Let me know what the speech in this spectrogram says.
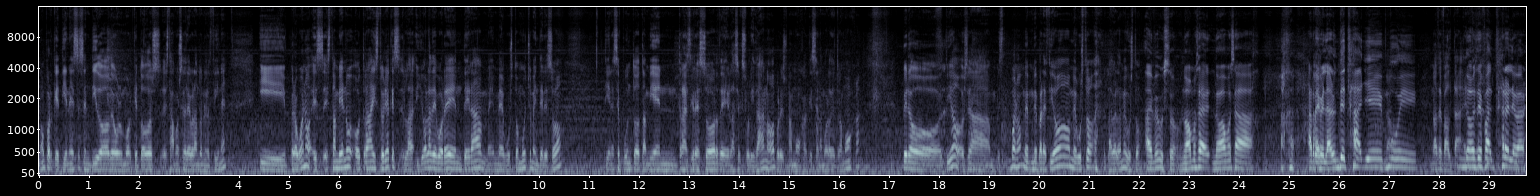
¿no? Porque tiene ese sentido de humor que todos estamos celebrando en el cine. Y, pero bueno, es, es también otra historia que la, yo la devoré entera, me, me gustó mucho, me interesó tiene ese punto también transgresor de la sexualidad, ¿no? Porque es una monja que se enamora de otra monja. Pero, tío, o sea, bueno, me, me, pareció, me gustó, la verdad me gustó. A mí me gustó. No vamos a, no vamos a, a revelar un detalle no, muy... No hace falta. No hace falta relevar,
